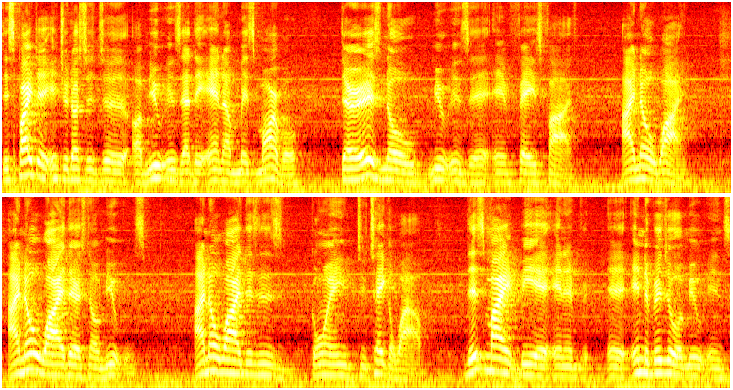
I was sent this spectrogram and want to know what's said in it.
Despite the introduction to uh, mutants at the end of Miss Marvel, there is no mutants in, in Phase 5. I know why. I know why there's no mutants. I know why this is going to take a while. This might be an individual mutants,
